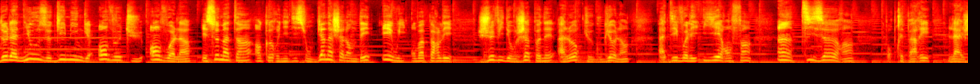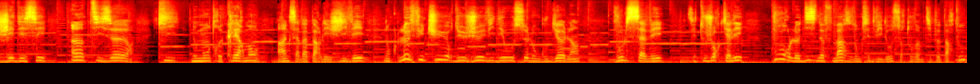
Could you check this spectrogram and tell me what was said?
de la news gaming en veux-tu, en voilà. Et ce matin, encore une édition bien achalandée. Et oui, on va parler jeux vidéo japonais alors que Google hein, a dévoilé hier enfin un teaser hein, pour préparer la GDC, un teaser qui nous montre clairement hein, que ça va parler JV. Donc le futur du jeu vidéo selon Google, hein, vous le savez, c'est toujours calé pour le 19 mars, donc cette vidéo se retrouve un petit peu partout.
